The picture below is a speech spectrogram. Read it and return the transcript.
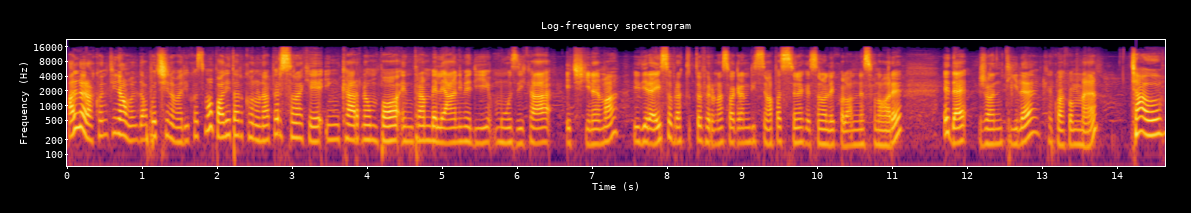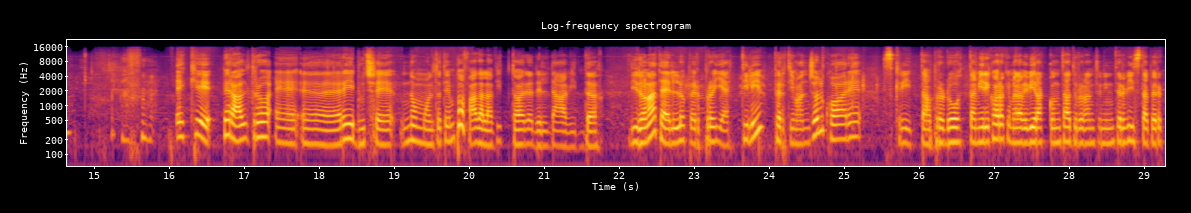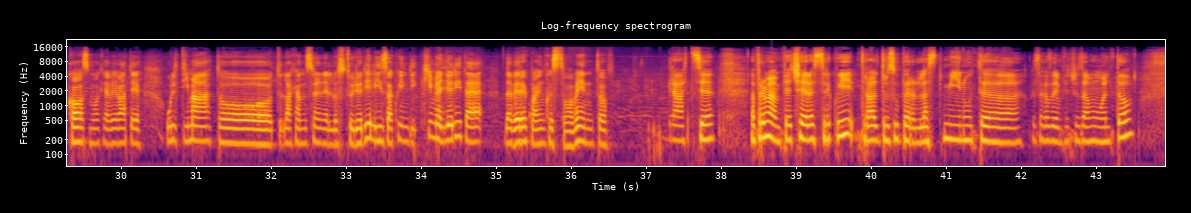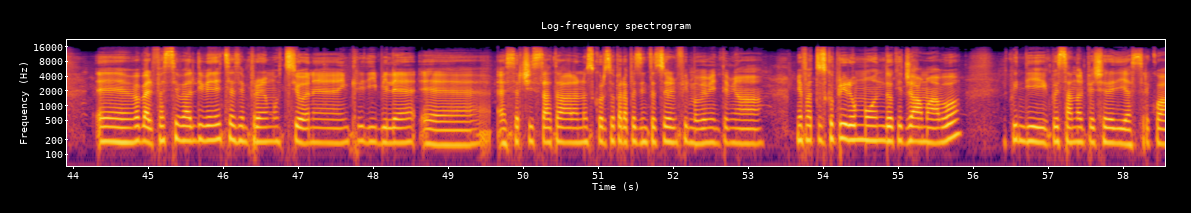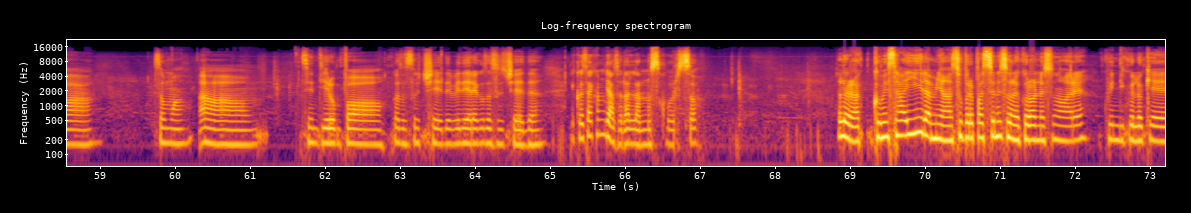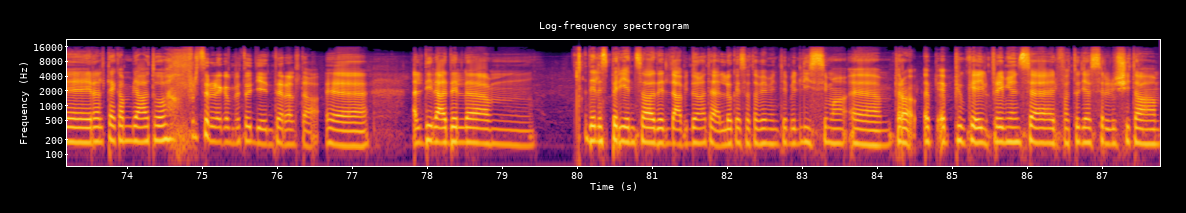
Allora, continuiamo il dopo cinema di Cosmopolitan con una persona che incarna un po' entrambe le anime di musica e cinema, io direi soprattutto per una sua grandissima passione che sono le colonne sonore, ed è Joantile, che è qua con me. Ciao! e che peraltro è eh, reduce non molto tempo fa dalla vittoria del David di Donatello per Proiettili, per Ti mangio il cuore scritta, prodotta. Mi ricordo che me l'avevi raccontato durante un'intervista per Cosmo che avevate ultimato la canzone nello studio di Elisa, quindi chi meglio di te da avere qua in questo momento? Grazie, per me è un piacere essere qui, tra l'altro super last minute, eh, questa cosa mi è piaciuta molto. Eh, vabbè, il Festival di Venezia è sempre un'emozione incredibile. Eh, esserci stata l'anno scorso per la presentazione del film ovviamente mi ha mi ha fatto scoprire un mondo che già amavo e quindi quest'anno ho il piacere di essere qua, insomma, a sentire un po' cosa succede, vedere cosa succede. E cosa è cambiato dall'anno scorso? Allora, come sai, la mia super passione sono le colonne sonore, quindi quello che in realtà è cambiato, forse non è cambiato niente in realtà, eh, al di là del... Um, dell'esperienza del David Donatello che è stata ovviamente bellissima eh, però è, è, più che il premio in sé il fatto di essere riuscita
